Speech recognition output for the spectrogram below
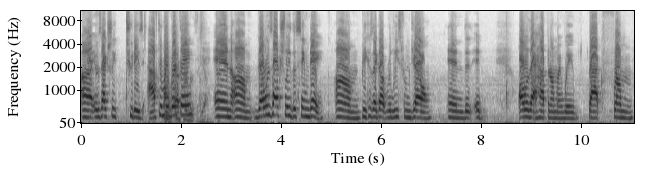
Uh, it was actually two days after my Oh, birthday, your birthday, yeah. and um, that was actually the same day um, because I got released from jail, and the, it all of that happened on my way back from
